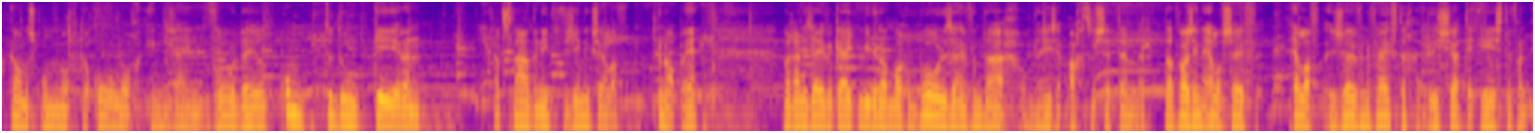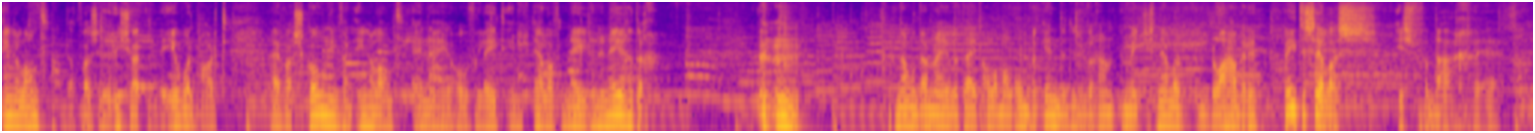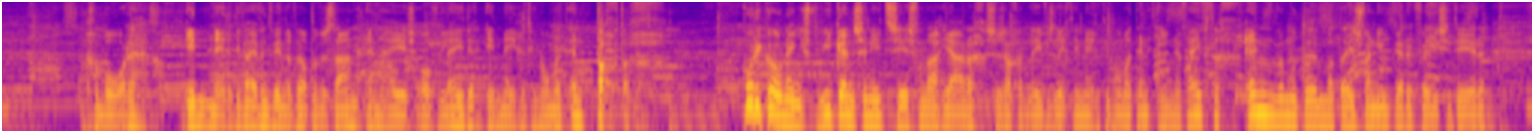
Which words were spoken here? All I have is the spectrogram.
kans om nog de oorlog in zijn voordeel om te doen keren. Dat staat er niet, verzin ik zelf. Knap hè? We gaan eens even kijken wie er allemaal geboren zijn vandaag op deze 8 september. Dat was in 11 1157 Richard I van Engeland. Dat was Richard Leeuwenhard. Hij was koning van Engeland en hij overleed in 1199. nou, dan een hele tijd allemaal onbekende, dus we gaan een beetje sneller bladeren. Peter Sellers is vandaag eh, geboren in 1925 wel te verstaan en hij is overleden in 1980. Corrie Konings, wie kent ze niet? Ze is vandaag jarig. Ze zag het levenslicht in 1951. En we moeten Matthijs van Nieuwkerk feliciteren.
